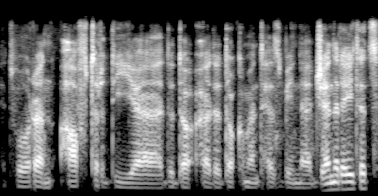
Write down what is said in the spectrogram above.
It will run after the uh, the, do uh, the, document has been uh, generated.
